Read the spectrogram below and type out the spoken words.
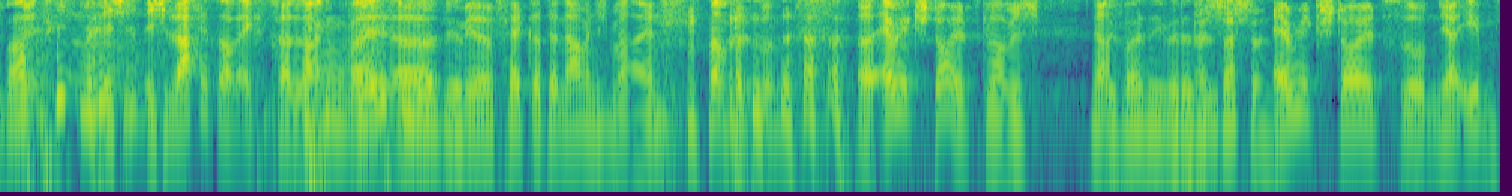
Was nicht mehr? Ich, ich lache jetzt auch extra lang, weil äh, mir fällt gerade der Name nicht mehr ein. Aber so ein, äh, Eric Stolz, glaube ich. Ja. Ich weiß nicht, wer das ist? Eric Stolz, so, ja eben.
